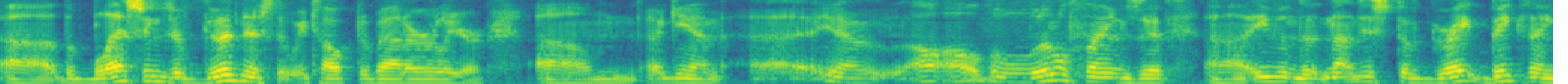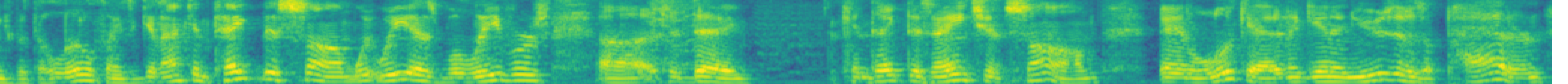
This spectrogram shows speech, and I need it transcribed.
Uh, the blessings of goodness that we talked about earlier. Um, again, uh, you know, all, all, the little things that, uh, even the, not just the great big things, but the little things. Again, I can take this psalm, we, we as believers today, can take this ancient psalm and look at it again and use it as a pattern,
